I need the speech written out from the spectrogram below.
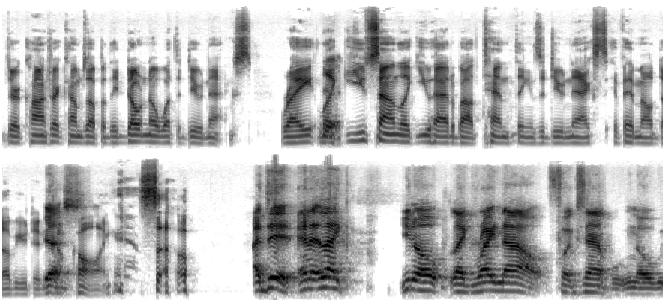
their contract comes up but they don't know what to do next, right? Like you sound like you had about ten things to do next if MLW didn't yes. come calling. so I did, and it, like you know, like right now, for example, you know,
